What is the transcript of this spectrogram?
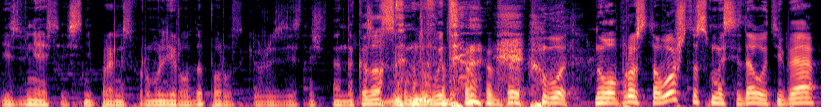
Извиняюсь, если неправильно сформулировал, да, по-русски уже здесь начинаю на казахском думать. Вот. Но вопрос того, что, в смысле, да, у тебя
